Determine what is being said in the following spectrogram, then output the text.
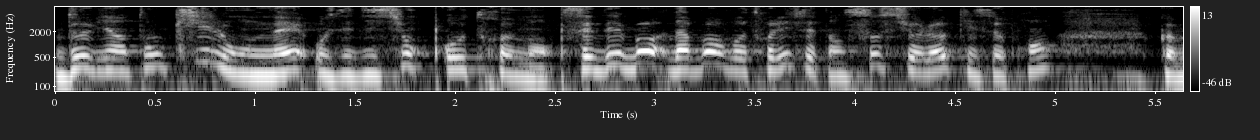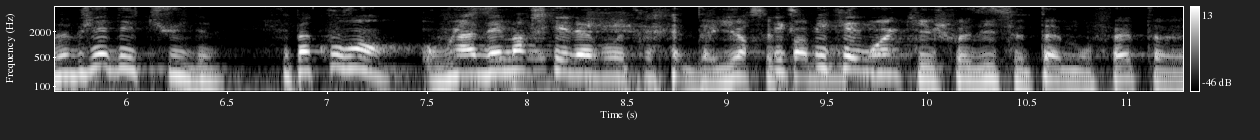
devient-on qui l'on est aux éditions Autrement? C'est d'abord votre livre, c'est un sociologue qui se prend comme objet d'étude. C'est pas courant. la démarche qui est la vôtre. D'ailleurs, c'est pas moi qui ai choisi ce thème. En fait, euh,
